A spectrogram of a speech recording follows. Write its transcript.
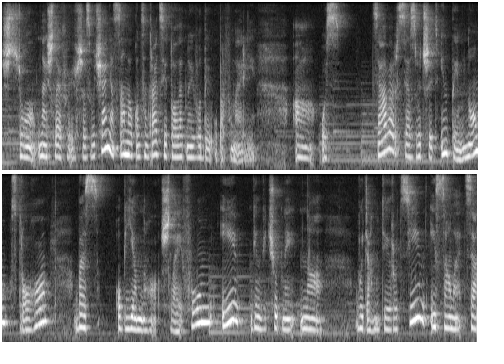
що найшлейфовіше звучання саме у концентрації туалетної води у парфумерії. А ось ця версія звучить інтимно, строго, без об'ємного шлейфу, і він відчутний на витягнутій руці. І саме ця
